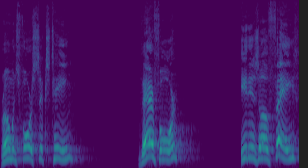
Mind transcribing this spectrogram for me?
Romans 4 16. Therefore, it is of faith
